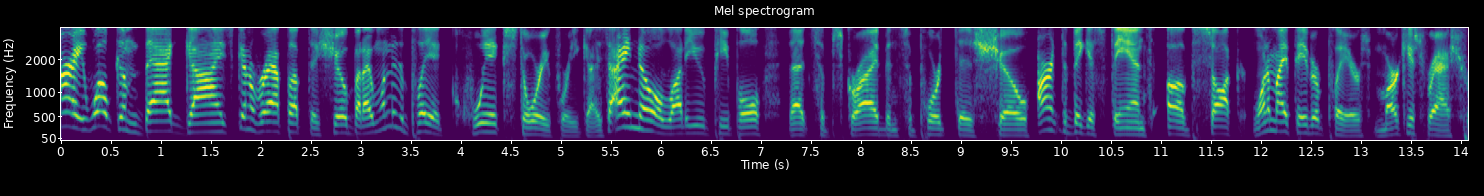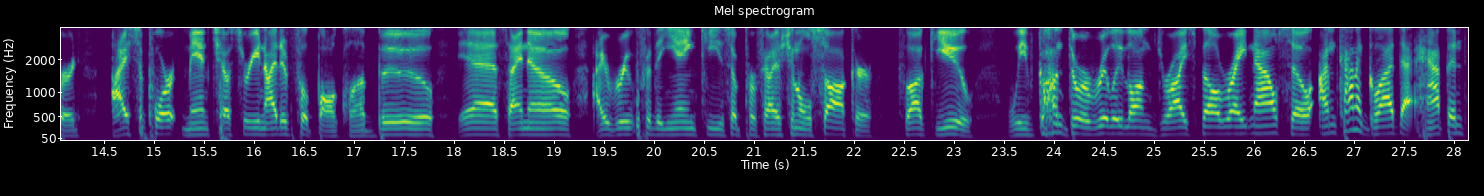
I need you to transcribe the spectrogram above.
All right, welcome back, guys. Gonna wrap up the show, but I wanted to play a quick story for you guys. I know a lot of you people that subscribe and support this show aren't the biggest fans of soccer. One of my favorite players, Marcus Rashford, I support Manchester United Football Club. Boo. Yes, I know. I root for the Yankees of professional soccer. Fuck you. We've gone through a really long dry spell right now, so I'm kind of glad that happened.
